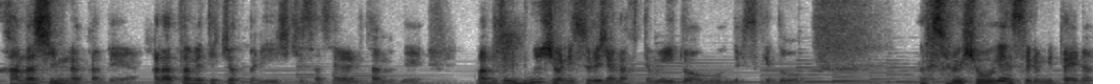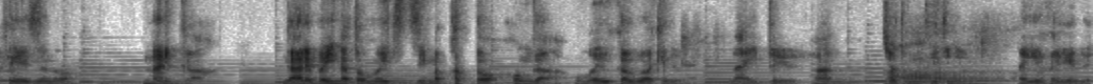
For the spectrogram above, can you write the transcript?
話の中で改めてちょっと認識させられたので、まあ、別に文章にするじゃなくてもいいとは思うんですけどそれを表現するみたいなフェーズの何かがあればいいなと思いつつ今パッと本が思い浮かぶわけではないというあのちょっと無責任な投げかけで。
